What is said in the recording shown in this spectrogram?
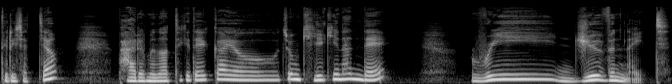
들으셨죠? 발음은 어떻게 될까요? 좀 길긴 한데, rejuvenate,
